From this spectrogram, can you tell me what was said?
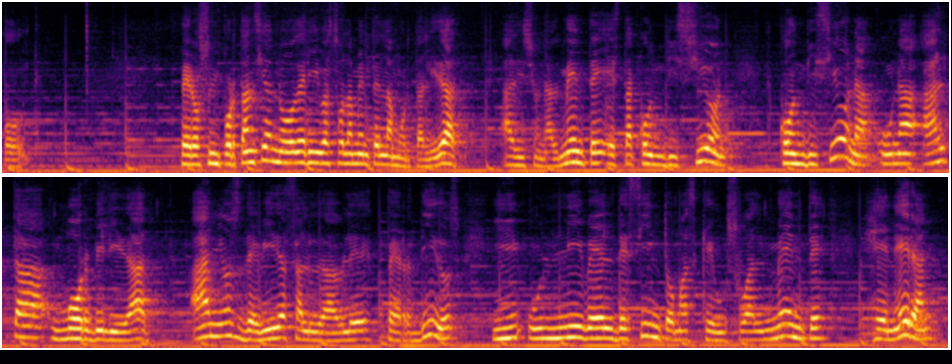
COVID. Pero su importancia no deriva solamente en la mortalidad. Adicionalmente, esta condición condiciona una alta morbilidad, años de vida saludable perdidos y un nivel de síntomas que usualmente generan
